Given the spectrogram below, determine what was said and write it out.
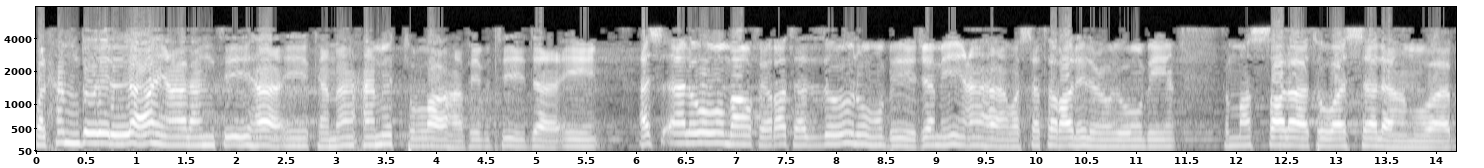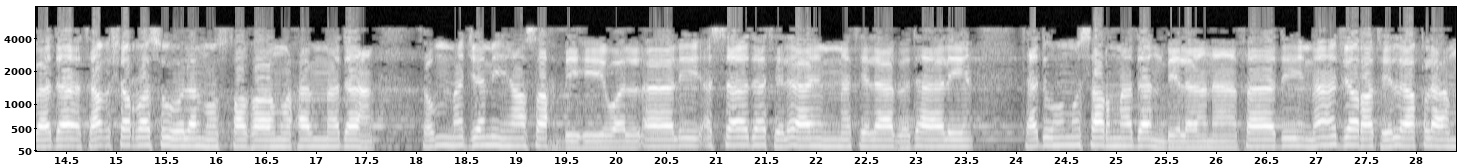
والحمد لله على انتهائي كما حمدت الله في ابتدائي أسأله مغفرة الذنوب جميعها والستر للعيوب. ثم الصلاة والسلام وأبدأ تغشى الرسول المصطفى محمدا. ثم جميع صحبه والآل السادة الأئمة الأبدال. تدوم سرمدا بلا نافاد ما جرت الأقلام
